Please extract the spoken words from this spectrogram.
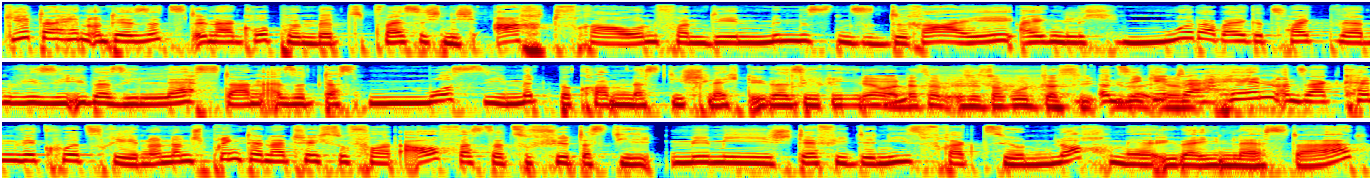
geht dahin und der sitzt in einer Gruppe mit, weiß ich nicht, acht Frauen, von denen mindestens drei eigentlich nur dabei gezeigt werden, wie sie über sie lästern. Also das muss sie mitbekommen, dass die schlecht über sie reden. Ja, aber deshalb ist es doch gut, dass sie Und sie geht dahin und sagt, können wir kurz reden? Und dann springt er natürlich sofort auf, was dazu führt, dass die Mimi, Steffi, Denise Fraktion noch mehr über ihn lästert.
